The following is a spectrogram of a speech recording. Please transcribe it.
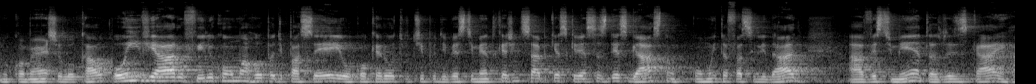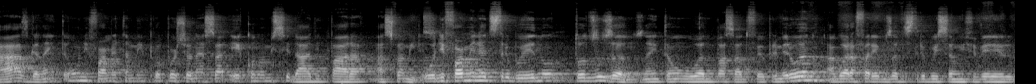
no comércio local ou enviar o filho com uma roupa de passeio ou qualquer outro tipo de vestimento que a gente sabe que as crianças desgastam com muita facilidade a vestimenta, às vezes cai, rasga, né? Então o uniforme também proporciona essa economicidade para as famílias. O uniforme ele é distribuído todos os anos, né? Então o ano passado foi o primeiro ano, agora faremos a distribuição em fevereiro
